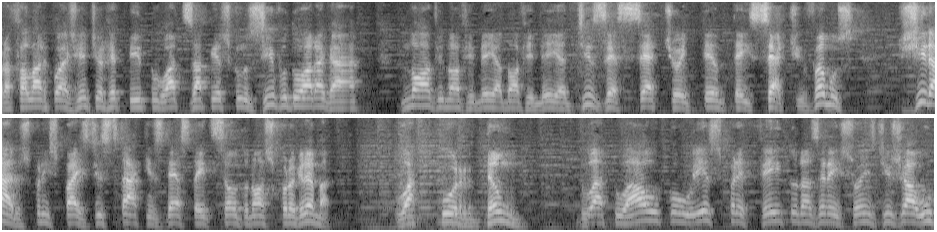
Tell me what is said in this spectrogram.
Para falar com a gente, repito, o WhatsApp exclusivo do Hora H, 996961787. Vamos girar os principais destaques desta edição do nosso programa. O acordão do atual com o ex-prefeito nas eleições de Jaú.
